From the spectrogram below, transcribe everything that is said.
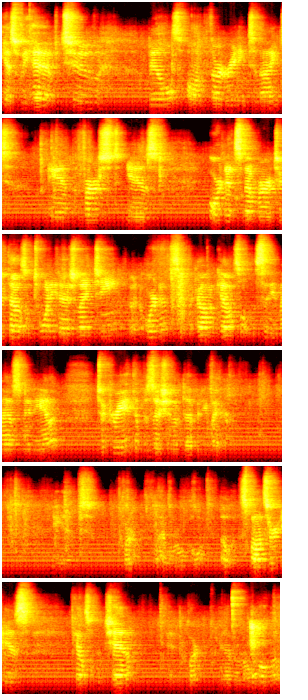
Yes, we have two bills on third reading tonight. And the first is ordinance number 2020-19, an ordinance of the Common Council of the City of Madison, Indiana, to create the position of deputy mayor. And clerk, I will roll call. Oh, the sponsor is Councilman Chatham. And clerk, we have a roll call vote.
